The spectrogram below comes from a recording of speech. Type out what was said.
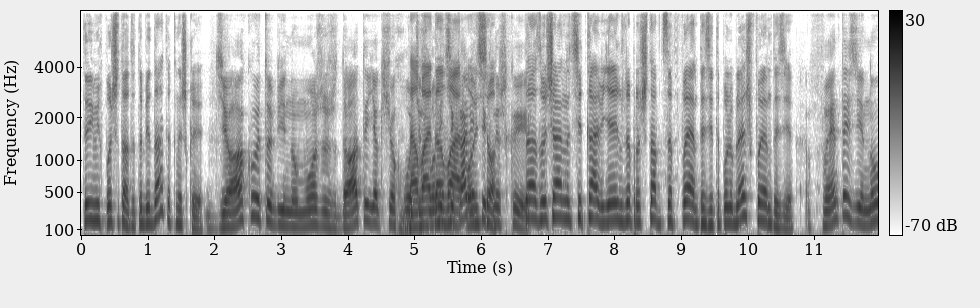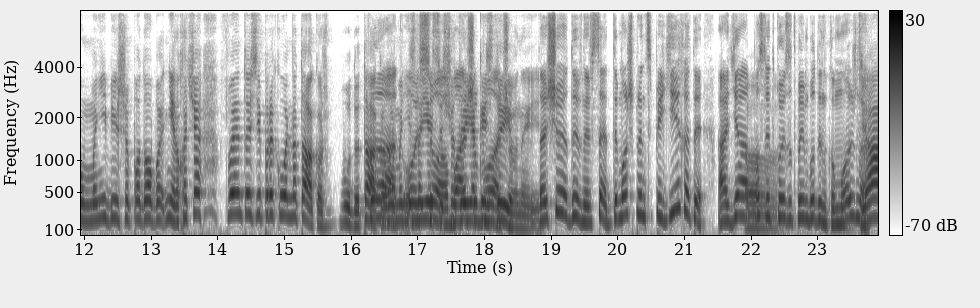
ти міг почитати. Тобі дати книжки? Дякую тобі, ну можеш дати, якщо хочеш. Давай, Вони давай, цікаві ось ці о. книжки. Та, звичайно, цікаві. Я їх вже прочитав. Це фентезі. Ти полюбляєш фентезі? Фентезі, ну мені більше подобається. Ні, ну хоча фентезі прикольно також буде, так, але мені здається, о, що бачу, ти якийсь бачу. дивний. Та що я дивний, все. Ти можеш, в принципі, їхати, а я О. послідкую за твоїм будинком, можна? Дякую,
